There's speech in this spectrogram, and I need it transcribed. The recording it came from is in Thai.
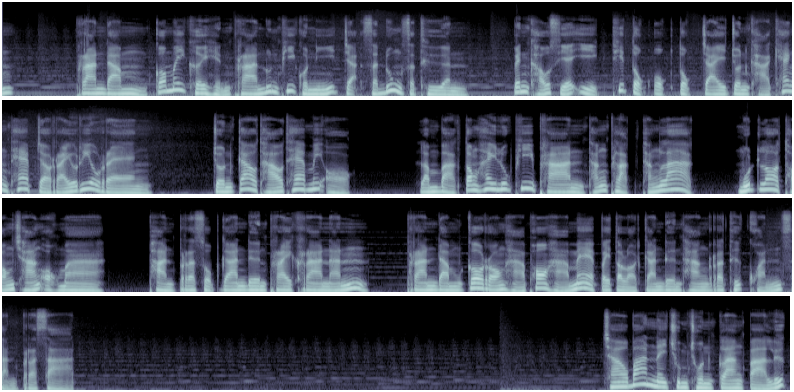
พรานดำก็ไม่เคยเห็นพรานรุ่นพี่คนนี้จะสะดุ้งสะเทือน เป็นเขาเสียอีกที่ตกอกตกใจจนขาแข้งแทบจะไร้เรี่ยวแรง จนก้าวเท้าแทบไม่ออกลำบากต้องให้ลูกพี่พรานทั้งผลักทั้งลาก มุดลอดท้องช้างออกมา ผ่านประสบการณ์เดินไพรครานั้น พรานดำก็ร้องหาพ่อหาแม่ไปตลอดการเดินทางระทึกขวัญสันประสาท ชาวบ้านในชุมชนกลางป่าลึก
